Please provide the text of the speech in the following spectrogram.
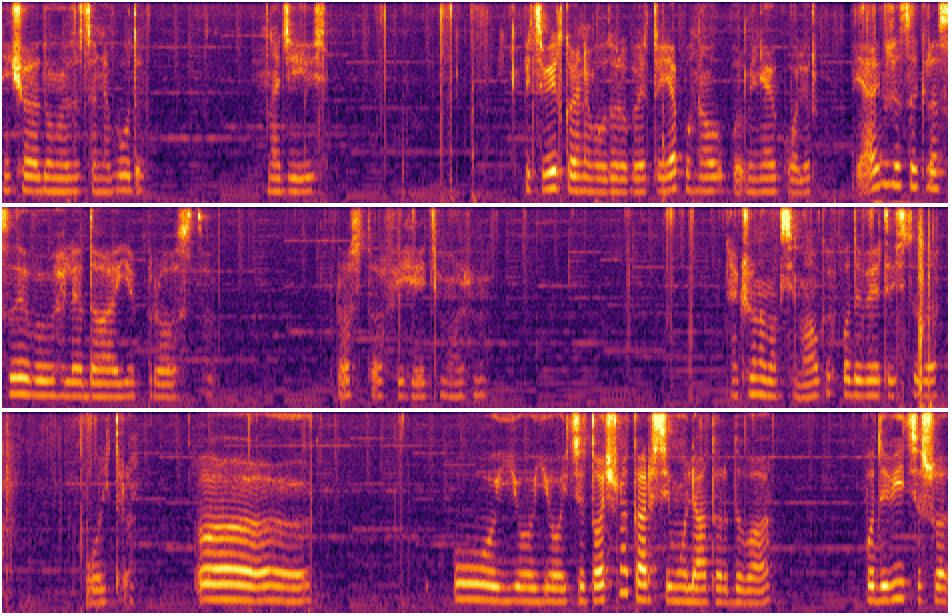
Нічого, я думаю, за це не буде. Надіюсь. Підсвітку я не буду робити, я погнав, поміняю колір. Як же це красиво виглядає просто. Просто офігеть можна. Якщо на максималках подивитись туди. Ультра. Ой-ой-ой, це точно Car Simulator 2. Подивіться, що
